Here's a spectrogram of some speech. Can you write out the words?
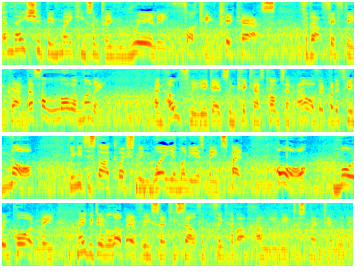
then they should be making something really fucking kick ass for that 15 grand. That's a lot of money and hopefully you get some kick-ass content out of it. But if you're not, you need to start questioning where your money is being spent, or more importantly, maybe doing a little bit of research yourself and thinking about how you need to spend your money.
